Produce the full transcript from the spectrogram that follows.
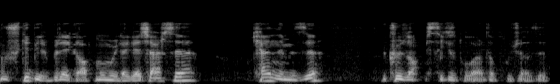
güçlü bir breakout mumuyla geçerse kendimizi 268 dolarda bulacağız dedim.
